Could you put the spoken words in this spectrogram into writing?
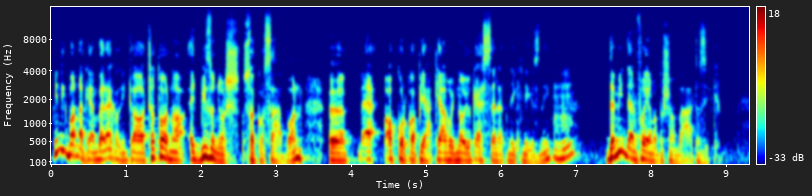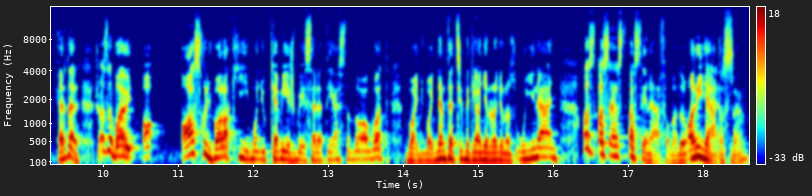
Mindig vannak emberek, akik a csatorna egy bizonyos szakaszában ö, e, akkor kapják el, hogy na, ők ezt szeretnék nézni, uh-huh. de minden folyamatosan változik. Érted? És az a baj, hogy a, az, hogy valaki mondjuk kevésbé szereti ezt a dolgot, vagy, vagy nem tetszik neki annyira nagyon az új irány, az, az, azt, azt én elfogadom. A rinyát azt nem.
